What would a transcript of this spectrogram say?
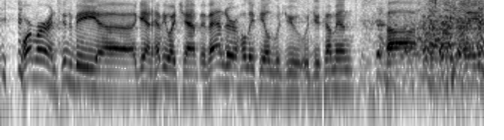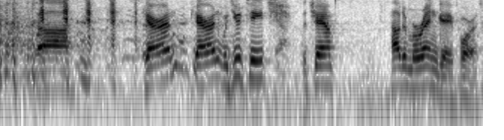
Former and soon to be uh, again heavyweight champ Evander Holyfield, would you would you come in, uh, please? Uh, Karen, Karen, would you teach the champ how to merengue for us.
